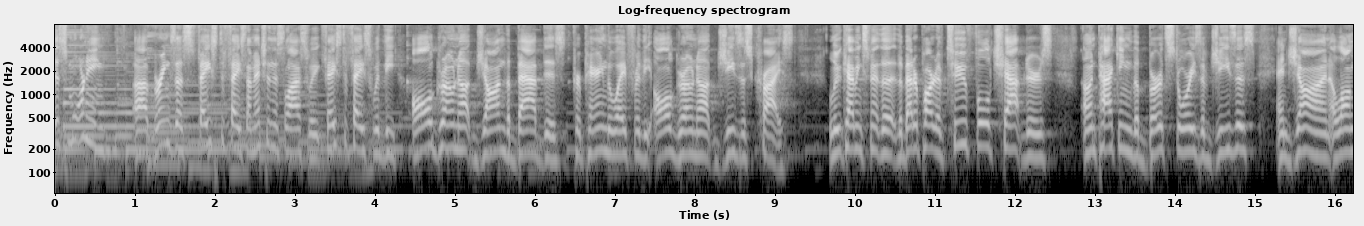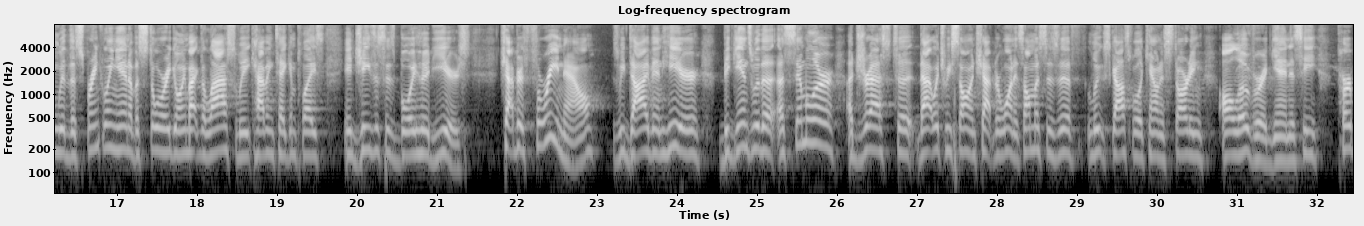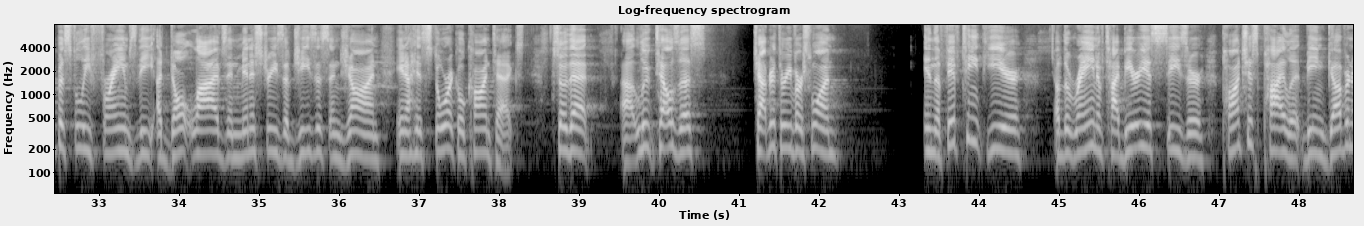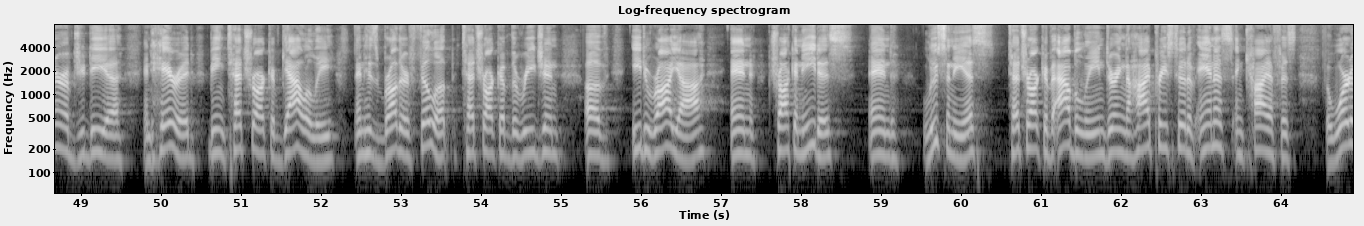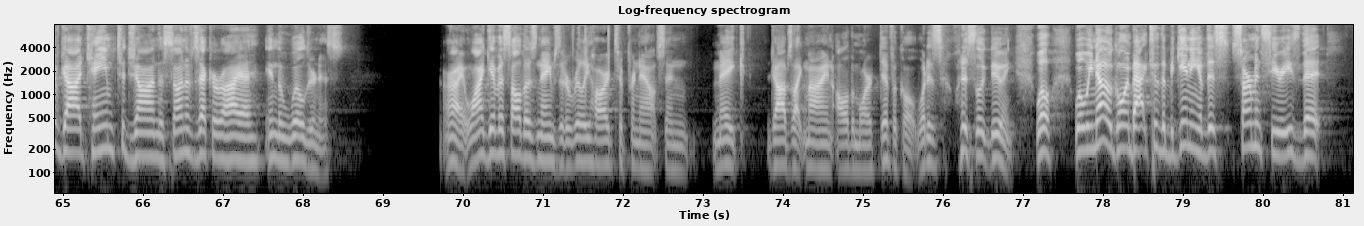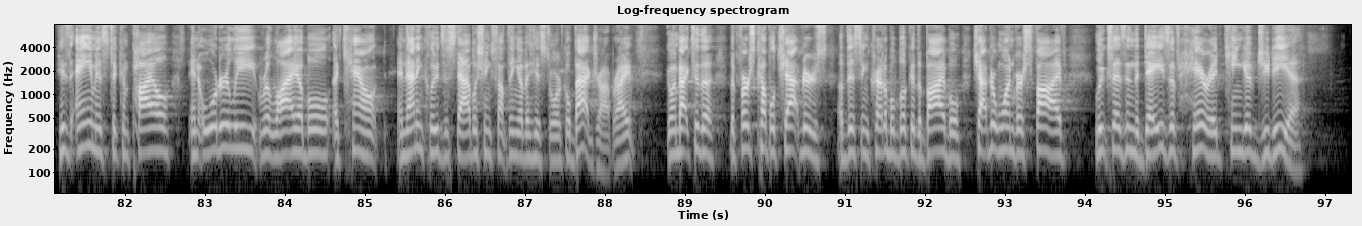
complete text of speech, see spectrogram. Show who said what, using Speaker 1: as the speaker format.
Speaker 1: This morning uh, brings us face to face. I mentioned this last week face to face with the all grown up John the Baptist, preparing the way for the all grown up Jesus Christ. Luke, having spent the, the better part of two full chapters unpacking the birth stories of Jesus and John, along with the sprinkling in of a story going back to last week, having taken place in Jesus' boyhood years. Chapter three now as we dive in here, begins with a, a, similar address to that which we saw in chapter one. It's almost as if Luke's gospel account is starting all over again as he purposefully frames the adult lives and ministries of Jesus and John in a historical context. So that uh, Luke tells us, chapter three, verse one, in the 15th year of the reign of Tiberius Caesar, Pontius Pilate being governor of Judea, and Herod being tetrarch of Galilee, and his brother Philip, tetrarch of the region of Ituraea, and Trachonitis, and Lysanias, tetrarch of Abilene, during the high priesthood of Annas and Caiaphas, the word of God came to John, the son of Zechariah, in the wilderness. All right, why give us all those names that are really hard to pronounce and make jobs like mine all the more difficult. What is, what is Luke doing? Well, well, we know going back to the beginning of this sermon series that his aim is to compile an orderly, reliable account, and that includes establishing something of a historical backdrop, right? Going back to the, the first couple chapters of this incredible book of the Bible, chapter 1, verse 5, Luke says, In the days of Herod, king of Judea.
